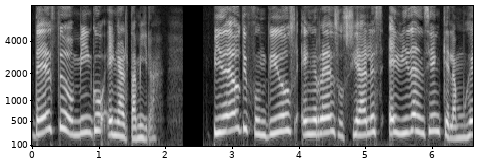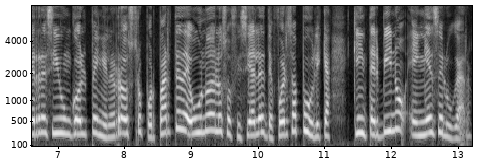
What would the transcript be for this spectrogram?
de este domingo en Altamira. Videos difundidos en redes sociales evidencian que la mujer recibe un golpe en el rostro por parte de uno de los oficiales de fuerza pública que intervino en ese lugar.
